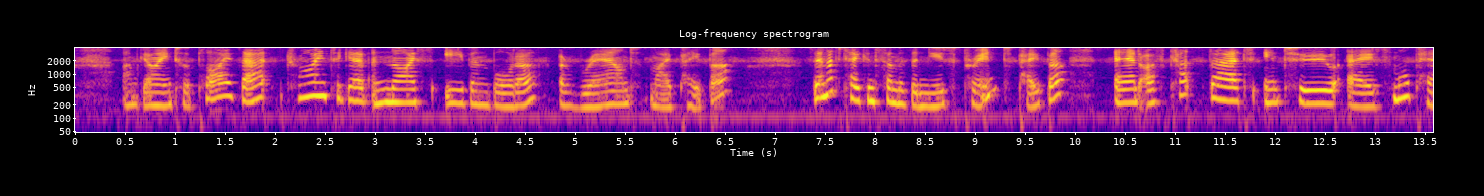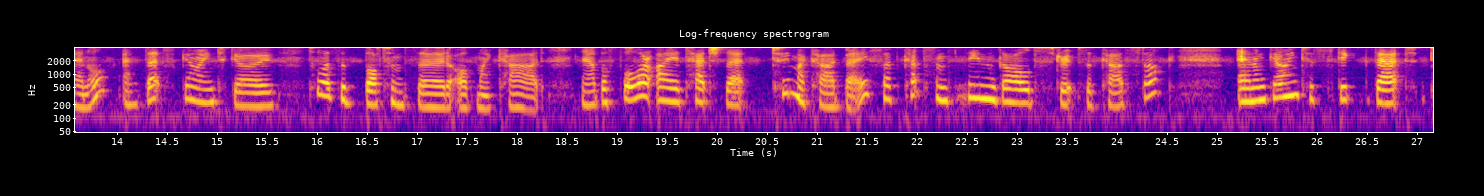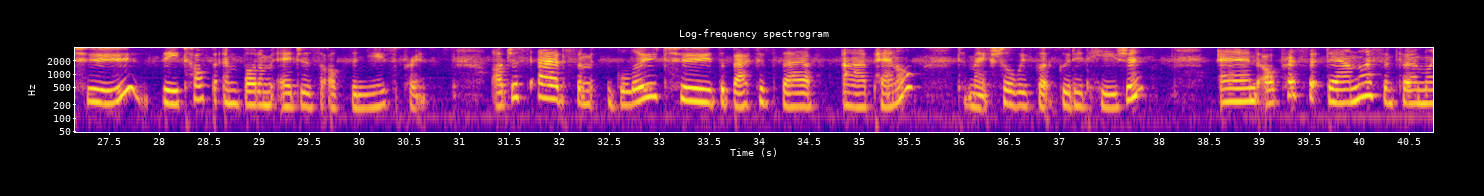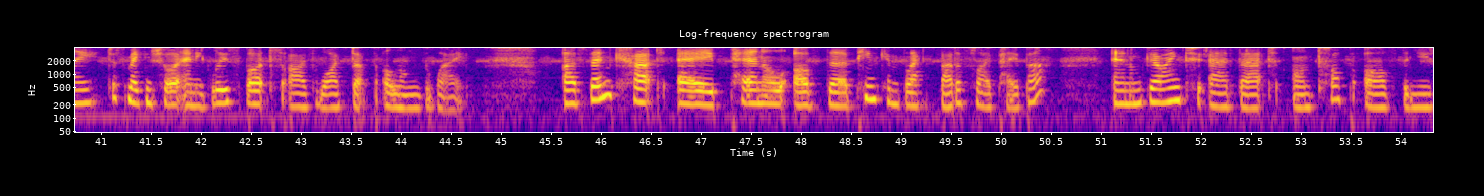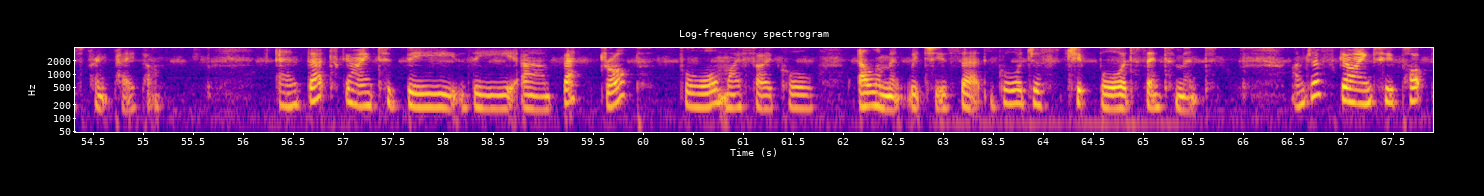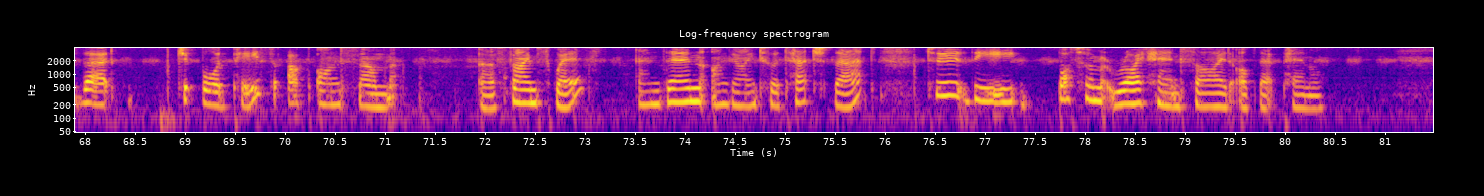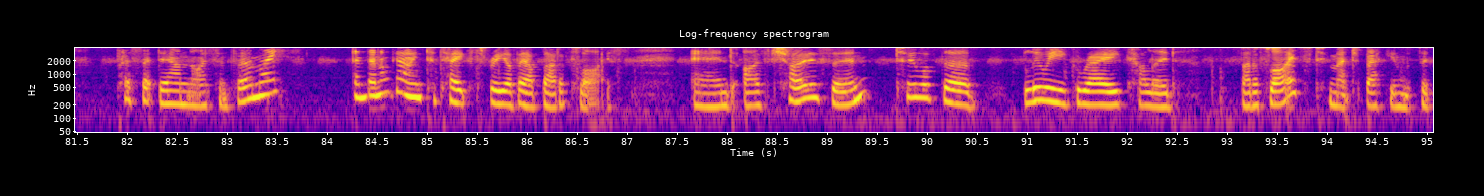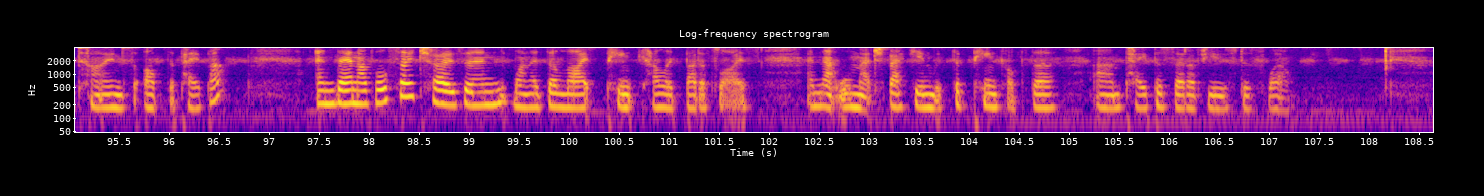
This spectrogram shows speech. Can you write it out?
I'm going to apply that, trying to get a nice even border around my paper. Then I've taken some of the newsprint paper and I've cut that into a small panel and that's going to go towards the bottom third of my card. Now before I attach that to my card base, I've cut some thin gold strips of cardstock and I'm going to stick that to the top and bottom edges of the newsprint. I'll just add some glue to the back of the uh, panel to make sure we've got good adhesion and I'll press that down nice and firmly just making sure any glue spots I've wiped up along the way. I've then cut a panel of the pink and black butterfly paper and I'm going to add that on top of the newsprint paper. And that's going to be the um, backdrop for my focal element, which is that gorgeous chipboard sentiment. I'm just going to pop that chipboard piece up on some uh, foam squares and then I'm going to attach that to the bottom right hand side of that panel. Press that down nice and firmly. And then I'm going to take three of our butterflies. And I've chosen two of the bluey grey coloured butterflies to match back in with the tones of the paper. And then I've also chosen one of the light pink coloured butterflies and that will match back in with the pink of the um, papers that I've used as well.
